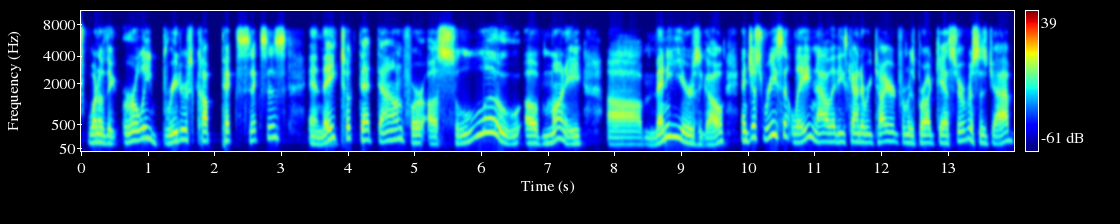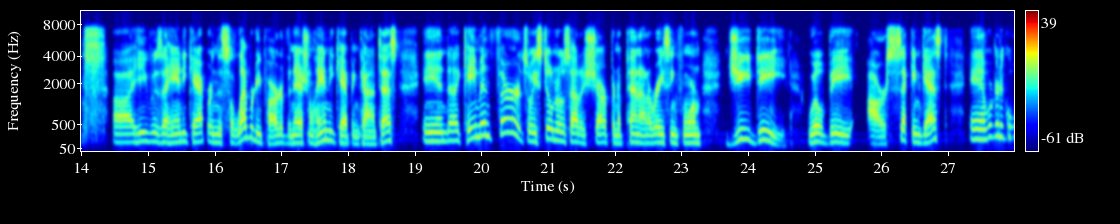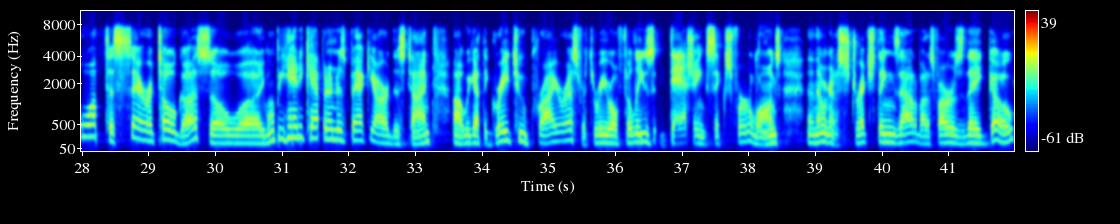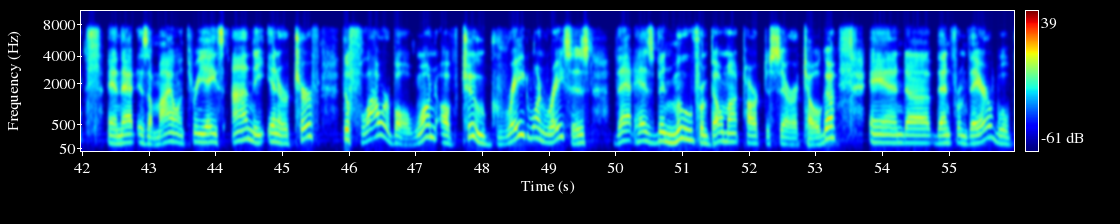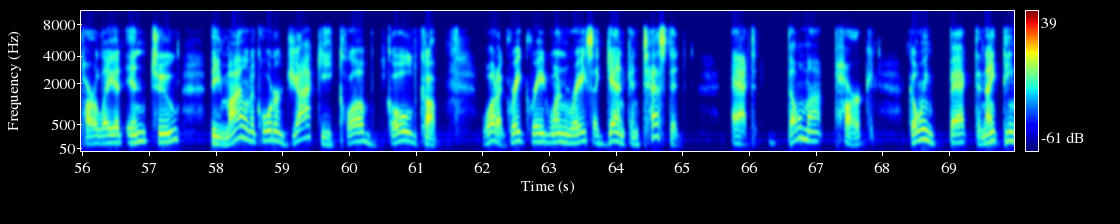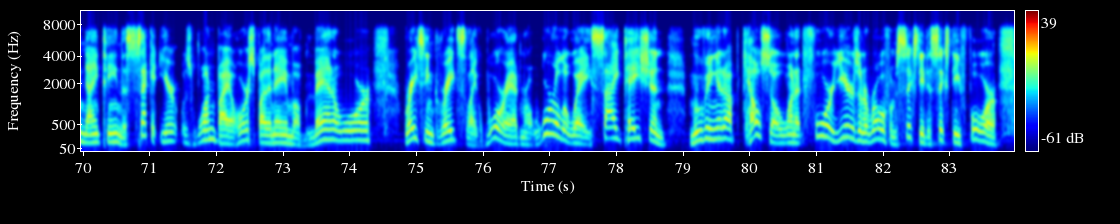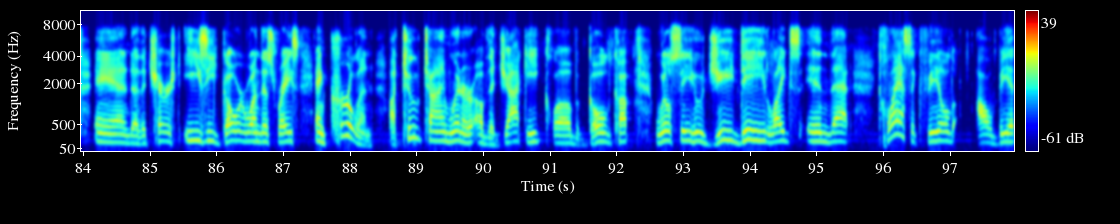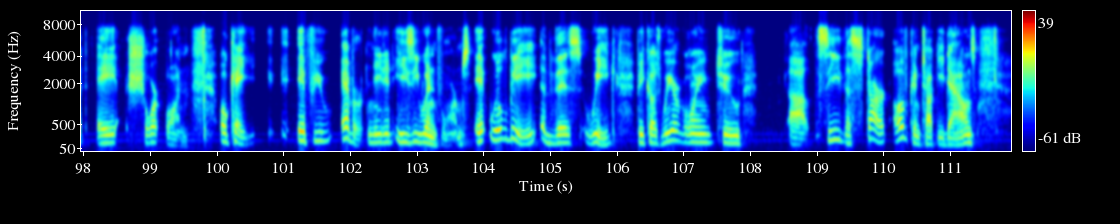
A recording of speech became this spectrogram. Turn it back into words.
one of the early Breeders' Cup pick sixes, and they took that down for a slew of money uh, many years ago. And just recently, now that he's kind of retired from his broadcast services job, uh, he was a handicapper in the celebrity part of the National Handicapping Contest and uh, came in third. So he still knows how to sharpen a pen on a racing form. GD will be our second guest, and we're going to go up to Saratoga. So uh, he won't be handicapping in his backyard this time. Uh, we got the Grade Two Prioress for three-year-old fillies, dashing six furlongs, and then we're going to stretch things out about as far as they go, and that is a mile and three eighths on the inner turf. The Flower Bowl, one of two Grade One races that has been moved from Belmont Park to Saratoga. And uh, then from there, we'll parlay it into the mile and a quarter Jockey Club Gold Cup. What a great grade one race. Again, contested at Belmont Park, going back to 1919, the second year it was won by a horse by the name of Man o' War. Racing greats like War Admiral, Whirlaway, Citation, moving it up. Kelso won it four years in a row from 60 to 64. And uh, the cherished Easy Goer won this race. And Curlin, a two time winner of the Jockey Club Gold Cup. We'll see who GD likes in that classic field, albeit a short one. Okay, if you ever needed easy win forms, it will be this week because we are going to uh, see the start of Kentucky Downs,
